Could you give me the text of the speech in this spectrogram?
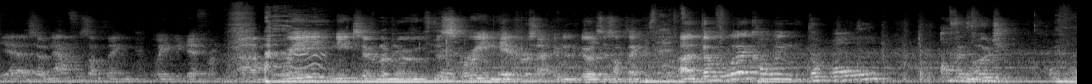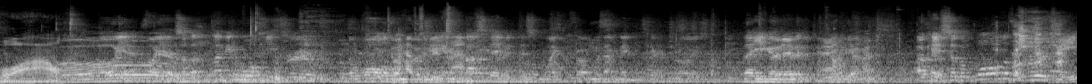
Yeah, so now for something completely different. Um, we need to remove the screen here for a second and go to something uh, that we're calling the wall of emoji. Wow. Oh yeah, oh yeah. So let, let me walk you through the wall Do I of have to emoji. move and around? David this microphone without making terrible noise. There you go, David. Thank you very much. Okay, so the wall of emoji,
